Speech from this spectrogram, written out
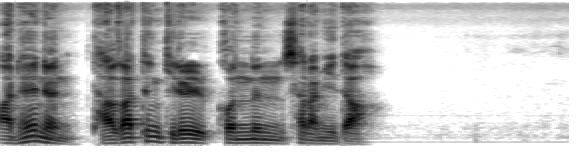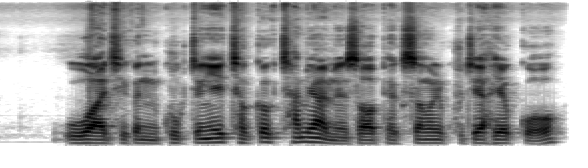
안회는 다 같은 길을 걷는 사람이다. 우와 직은 국정에 적극 참여하면서 백성을 구제하였고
